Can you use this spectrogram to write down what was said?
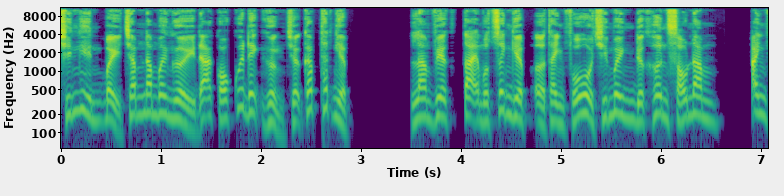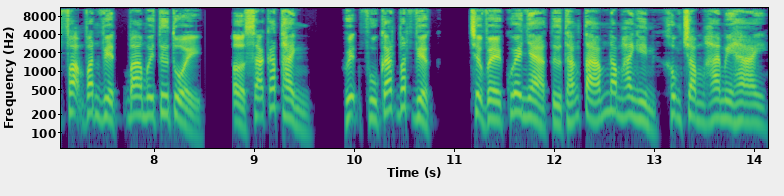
9.750 người đã có quyết định hưởng trợ cấp thất nghiệp. Làm việc tại một doanh nghiệp ở thành phố Hồ Chí Minh được hơn 6 năm, anh Phạm Văn Việt 34 tuổi, ở xã Cát Thành, huyện Phú Cát bắt việc, trở về quê nhà từ tháng 8 năm 2022.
